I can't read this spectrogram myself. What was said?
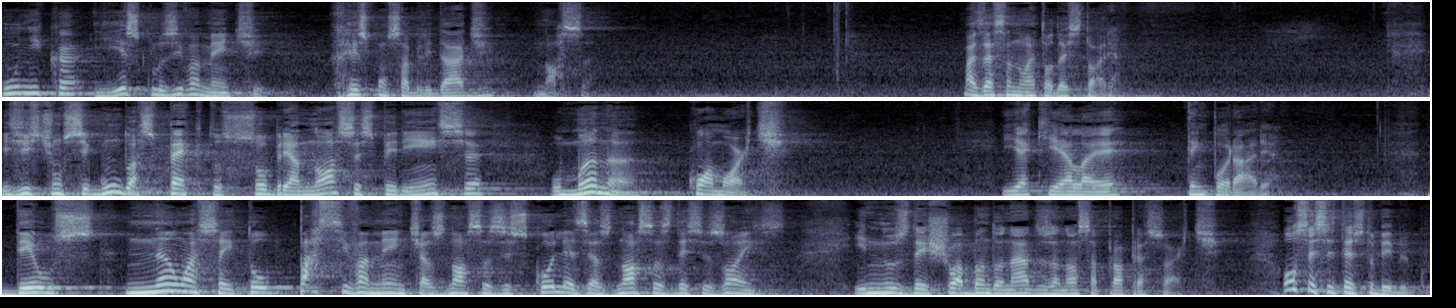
única e exclusivamente responsabilidade nossa. Mas essa não é toda a história. Existe um segundo aspecto sobre a nossa experiência humana com a morte, e é que ela é temporária. Deus não aceitou passivamente as nossas escolhas e as nossas decisões e nos deixou abandonados à nossa própria sorte. Ouça esse texto bíblico.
